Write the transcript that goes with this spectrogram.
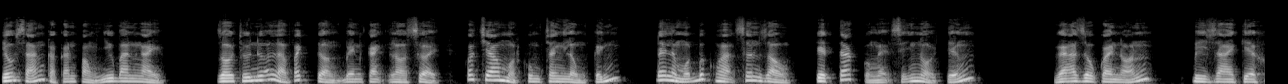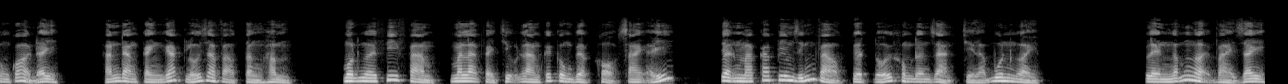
chiếu sáng cả căn phòng như ban ngày. Rồi thứ nữa là vách tường bên cạnh lò sưởi có treo một khung tranh lồng kính. Đây là một bức họa sơn dầu, kiệt tác của nghệ sĩ nổi tiếng. Gã dâu quay nón, bì dài kia không có ở đây. Hắn đang canh gác lối ra vào tầng hầm. Một người phi phàm mà lại phải chịu làm cái công việc khổ sai ấy. Chuyện mà Capim dính vào tuyệt đối không đơn giản chỉ là buôn người. Lên ngẫm ngợi vài giây,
